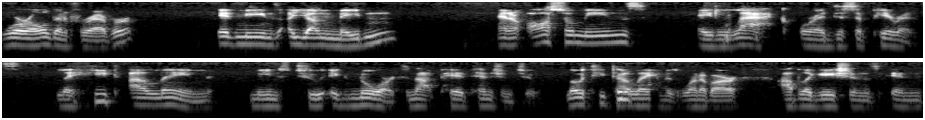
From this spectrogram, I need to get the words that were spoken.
world and forever. It means a young maiden, and it also means a lack or a disappearance. Lehit alem means to ignore, to not pay attention to. Lotit hmm. alem is one of our obligations in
